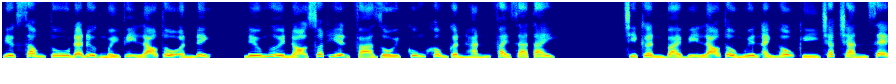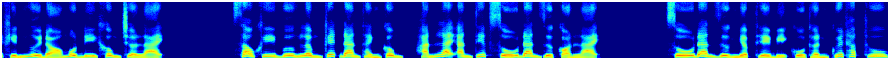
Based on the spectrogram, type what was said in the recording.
Việc song tu đã được mấy vị lão tổ ấn định, nếu người nọ xuất hiện phá rối cũng không cần hắn phải ra tay. Chỉ cần vài vị lão tổ nguyên anh hậu kỳ chắc chắn sẽ khiến người đó một đi không trở lại. Sau khi Vương Lâm kết đan thành công, hắn lại ăn tiếp số đan dược còn lại. Số đan dược nhập thể bị cổ thần quyết hấp thu.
